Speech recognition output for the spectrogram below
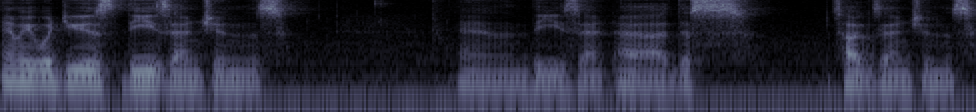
and we would use these engines and these uh, this tugs engines.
